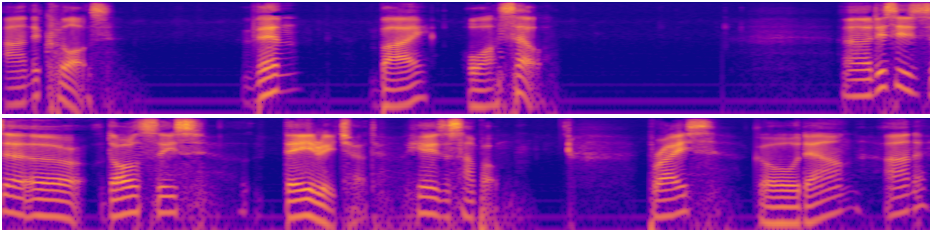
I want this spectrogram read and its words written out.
and close. Then buy or sell. Uh, this is uh, Dow Swiss daily chart. Here is a sample. Price go down and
